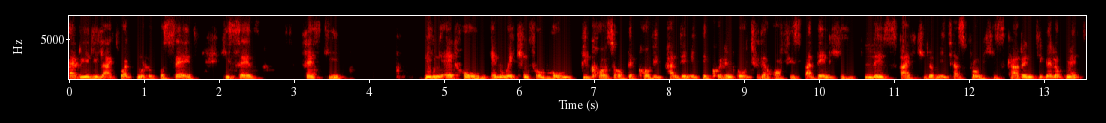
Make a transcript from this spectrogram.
I really liked what Moloko said. He says, firstly, being at home and working from home because of the COVID pandemic, they couldn't go to the office. But then he lives five kilometers from his current development.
